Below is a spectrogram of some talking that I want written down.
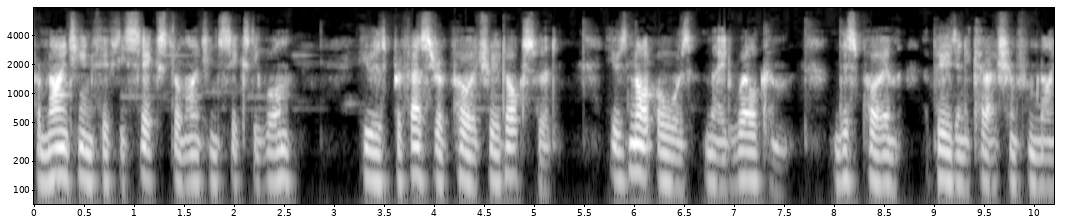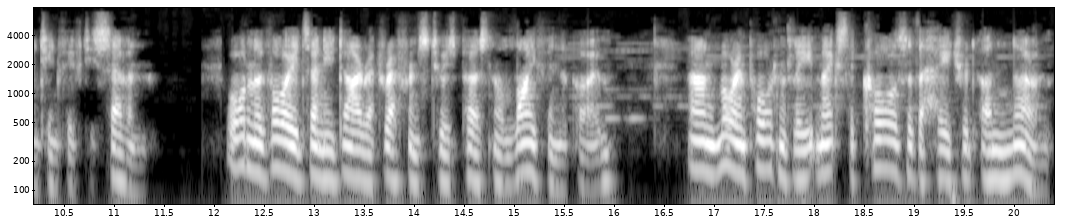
From 1956 till 1961 he was professor of poetry at Oxford. He was not always made welcome, this poem appeared in a collection from 1957. Auden avoids any direct reference to his personal life in the poem, and more importantly makes the cause of the hatred unknown,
